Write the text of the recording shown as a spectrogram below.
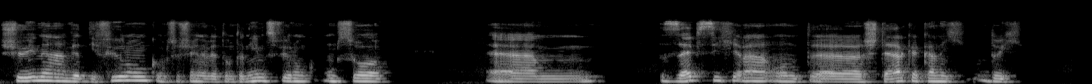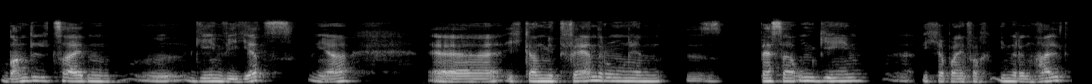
schöner wird die Führung, umso schöner wird die Unternehmensführung, umso ähm, selbstsicherer und äh, stärker kann ich durch Wandelzeiten äh, gehen wie jetzt. Ja, äh, ich kann mit Veränderungen besser umgehen. Ich habe einfach inneren Halt.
